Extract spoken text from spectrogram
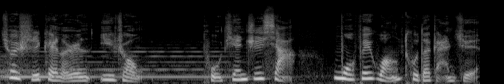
确实给了人一种普天之下莫非王土的感觉。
